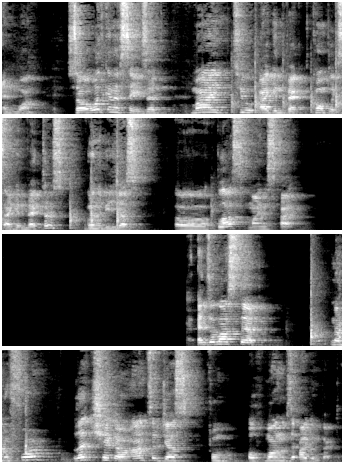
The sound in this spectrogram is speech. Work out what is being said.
and 1. So what can I say is that my two eigenvect complex eigenvectors are going to be just plus minus i. And the last step, number four, let's check our answer just from of one of the eigenvector.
